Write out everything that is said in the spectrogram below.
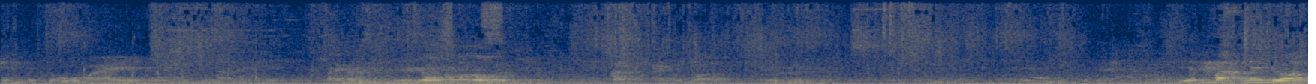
cùng phải chỗ của mày Thì cái bóng nó rồi. tiến bạn lên đường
